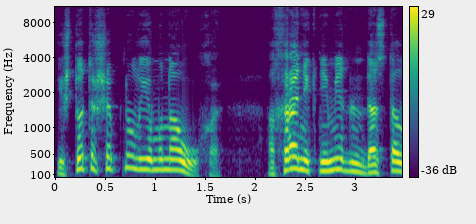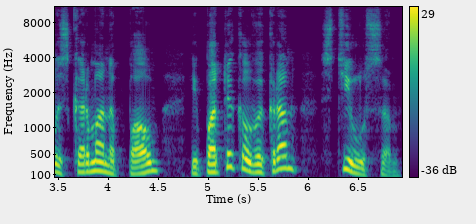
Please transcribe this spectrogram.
и что-то шепнул ему на ухо. Охранник немедленно достал из кармана палм и потыкал в экран стилусом.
